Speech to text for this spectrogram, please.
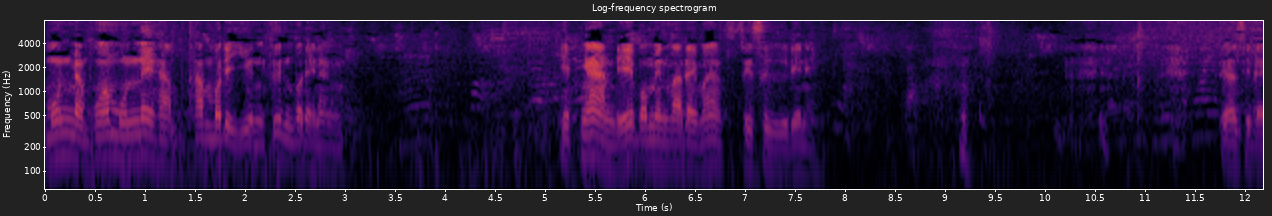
หมุนแบบหัวหมุนเลยครับคำบ่ได้ยืนขึ้นบ่ได้นั่ง เหตุงานเด้บ่แม่นว่าได้มาซื่อๆเด้นี่เตือสิได้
